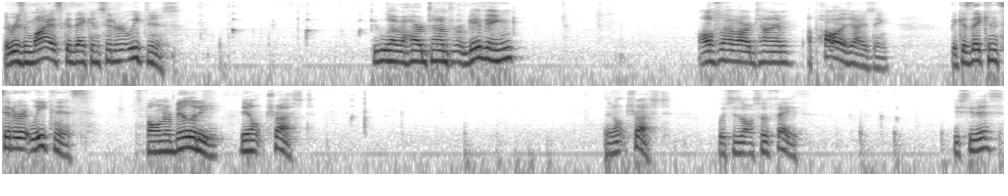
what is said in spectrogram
The reason why is because they consider it weakness. People who have a hard time forgiving also have a hard time apologizing because they consider it weakness. It's vulnerability. They don't trust. They don't trust, which is also faith. You see this?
